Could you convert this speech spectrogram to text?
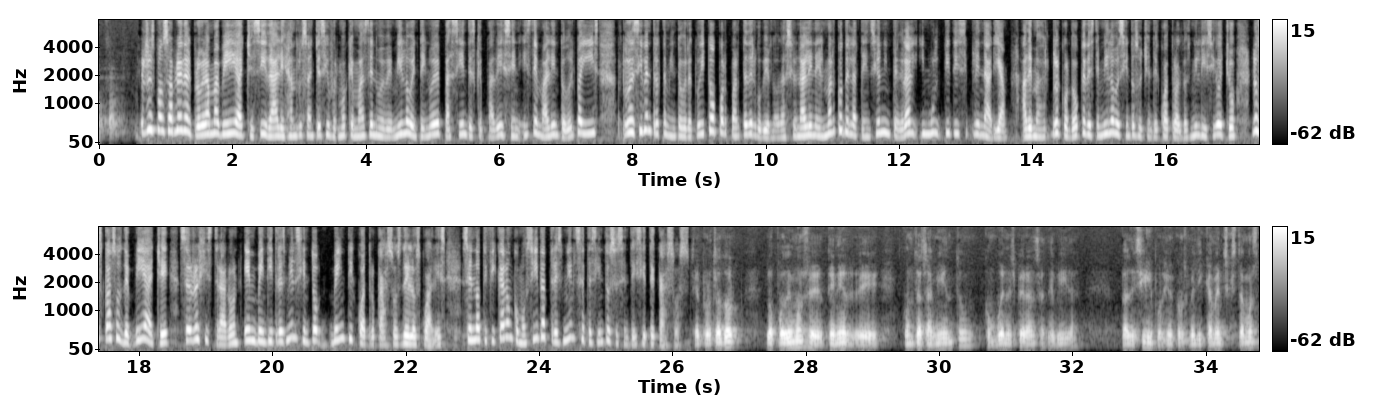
El responsable del programa VIH-Sida, Alejandro Sánchez, informó que más de 9.099 pacientes que padecen este mal en todo el país reciben tratamiento gratuito por parte del Gobierno Nacional en el marco de la atención integral y multidisciplinaria. Además, recordó que desde 1984 al 2018, los casos de VIH se registraron en 23.124 casos, de los cuales se notificaron como SIDA 3.767 casos. El portador lo podemos eh, tener... Eh, con tratamiento, con buena esperanza de vida, para decirle, por ejemplo, con los medicamentos que estamos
